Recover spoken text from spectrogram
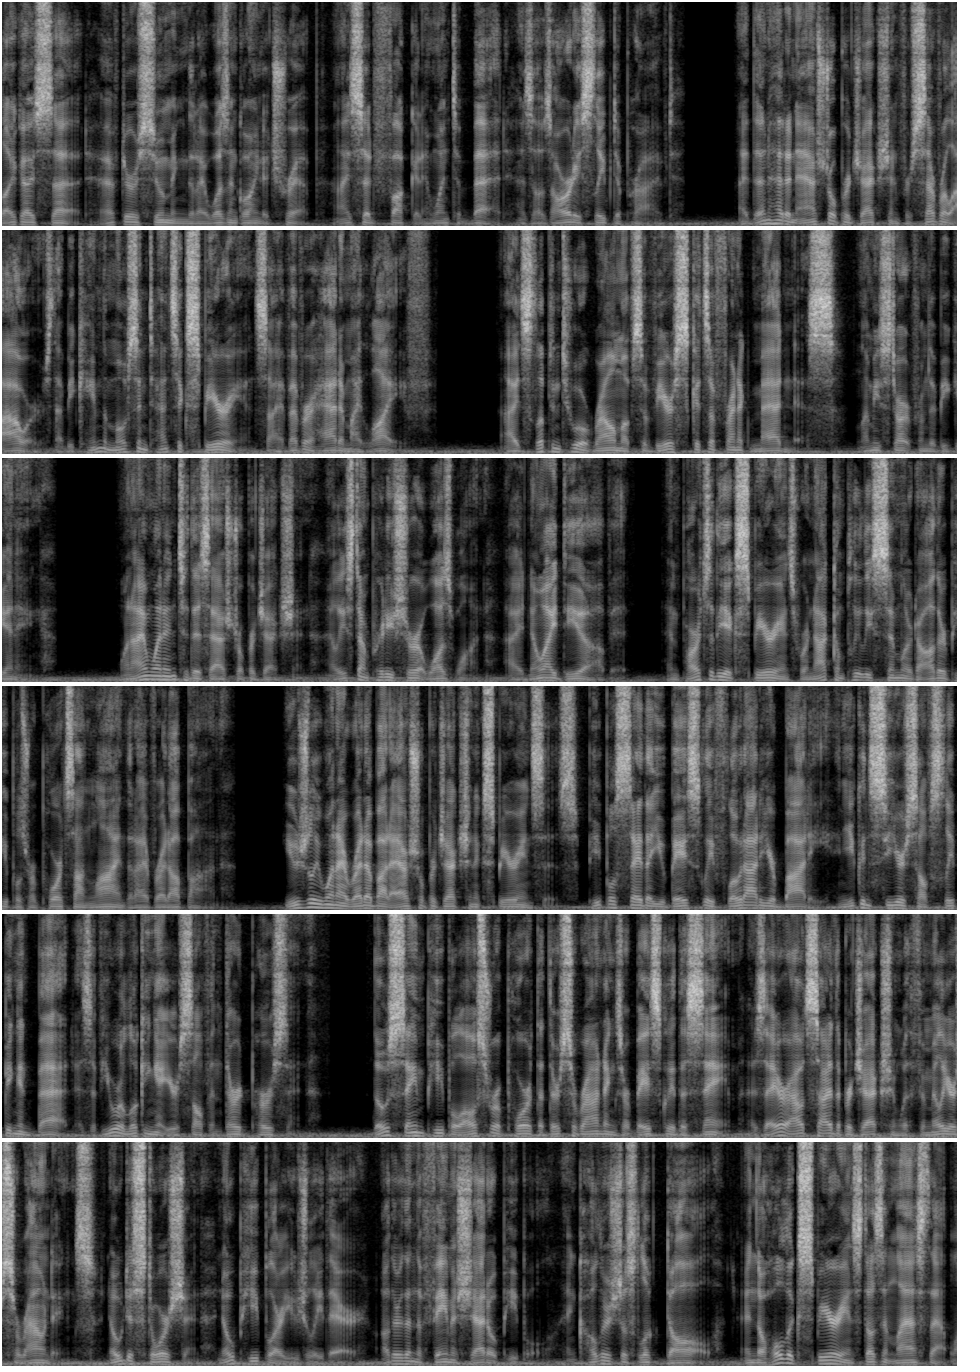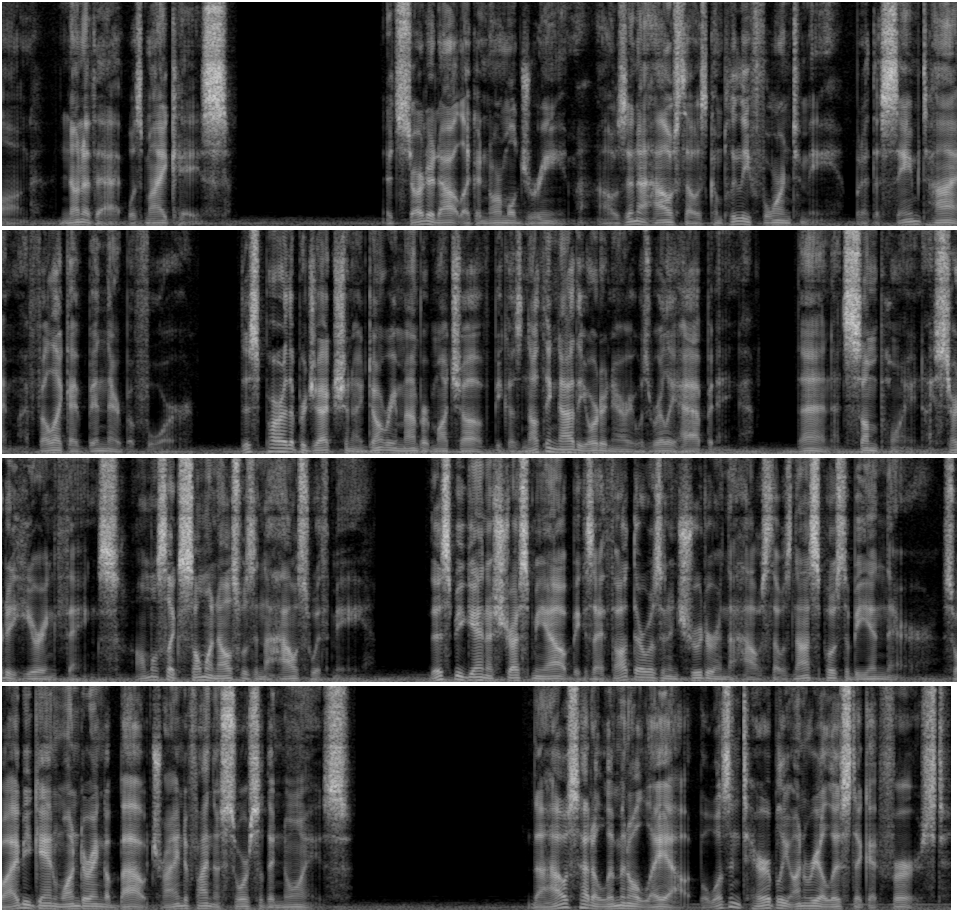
Like I said, after assuming that I wasn't going to trip, I said fuck it and went to bed as I was already sleep deprived. I then had an astral projection for several hours that became the most intense experience I have ever had in my life. I had slipped into a realm of severe schizophrenic madness. Let me start from the beginning. When I went into this astral projection, at least I'm pretty sure it was one, I had no idea of it and parts of the experience were not completely similar to other people's reports online that I've read up on. Usually, when I read about astral projection experiences, people say that you basically float out of your body and you can see yourself sleeping in bed as if you were looking at yourself in third person. Those same people also report that their surroundings are basically the same, as they are outside the projection with familiar surroundings. No distortion, no people are usually there, other than the famous shadow people, and colors just look dull. And the whole experience doesn't last that long. None of that was my case. It started out like a normal dream. I was in a house that was completely foreign to me, but at the same time, I felt like I've been there before. This part of the projection I don't remember much of because nothing out of the ordinary was really happening. Then, at some point, I started hearing things, almost like someone else was in the house with me. This began to stress me out because I thought there was an intruder in the house that was not supposed to be in there, so I began wondering about trying to find the source of the noise. The house had a liminal layout, but wasn't terribly unrealistic at first.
